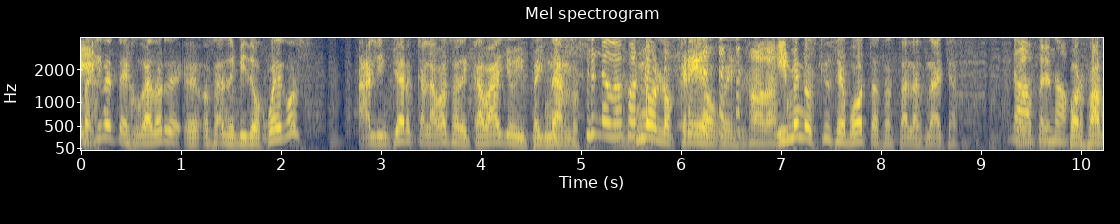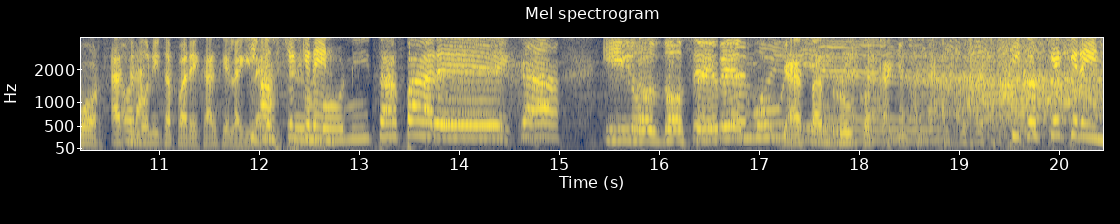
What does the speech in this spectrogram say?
Imagínate, de jugador de, eh, o sea, de videojuegos a limpiar calabaza de caballo y peinarlos. No, mejor No lo creo, güey. No. Y menos que use botas hasta las nachas. No, pues no. Por favor. Hacen Ahora. bonita pareja, Ángel Aguilar. Chicos, ¿qué Hacen creen? bonita pareja y los dos se ven muy Ya están rucos. Chicos, ¿qué creen?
